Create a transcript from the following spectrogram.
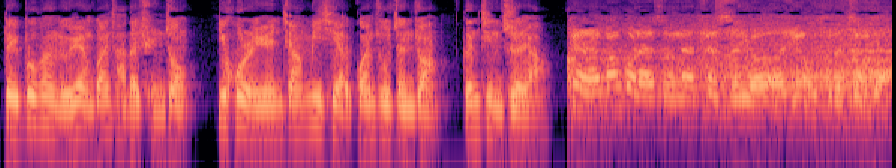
对部分留院观察的群众，医护人员将密切关注症状，跟进治疗。病人刚过来的时候呢，确实有恶心呕吐的症状，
